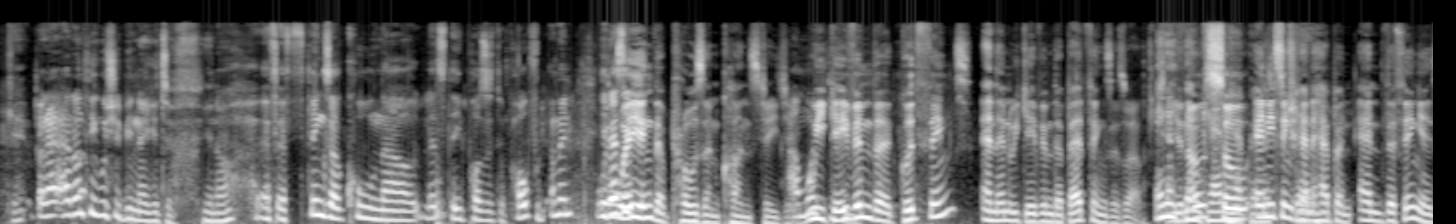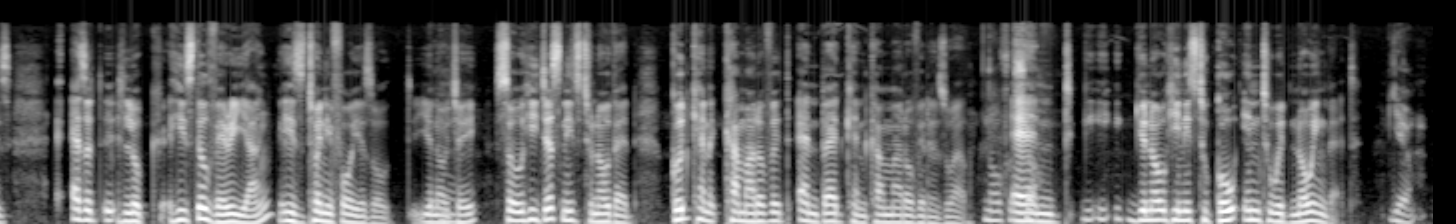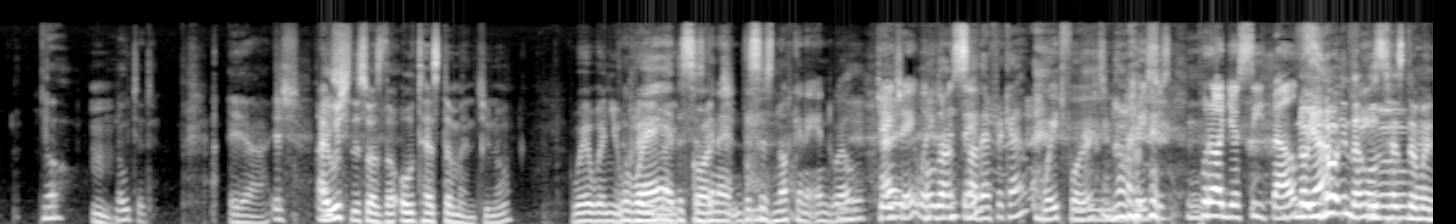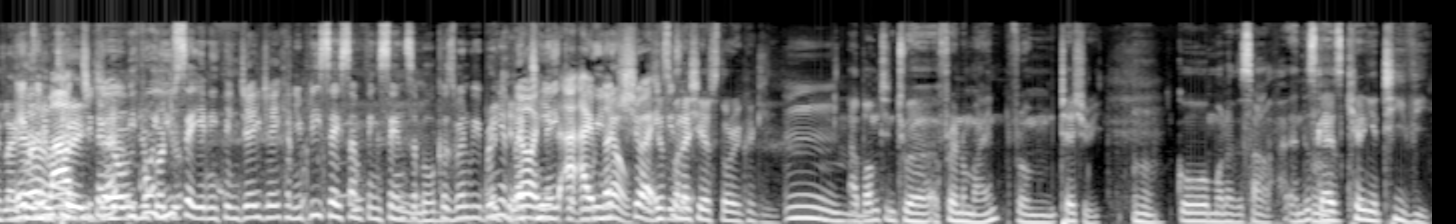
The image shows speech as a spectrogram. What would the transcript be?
Okay, but I, I don't think we should be negative. You know, if if things are cool now, let's stay positive. Hopefully, I mean, We're weighing the pros and cons, JJ. I'm we gave you. him the good things and then we gave him the bad things as well. you Anything know, can so happen, it's anything can happen. And the thing is, as a look, he's still very young. He's 24 years old, you know, Mm. Jay. So he just needs to know that good can come out of it and bad can come out of it as well. no for sure. and y- y- you know, he needs to go into it knowing that. Yeah, no, Mm. noted. Yeah, ish. I I s- wish this was the Old Testament, you know, where when you pray Where like this God, is gonna this is not gonna end well. Yeah. JJ, what do you Hold want to say? South Africa. Wait for it. Brace yourself. Put on your seatbelt. No, Yeah, you know, in the please. Old No, Testament, man. like It's when you pray, to you know, Before got you your- say anything, JJ, can you please say something sensible? Because when we bring Okay. it back No, to he's. naked, I, I'm we not know. sure I just want to share a story quickly. Mm. I bumped into a, a friend of mine from tertiary, Mm. go Mall of the South, and this guy is carrying a TV.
